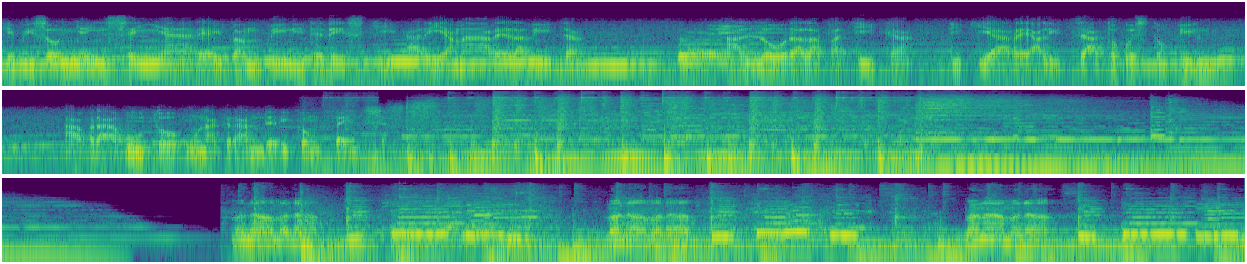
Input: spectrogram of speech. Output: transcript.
che bisogna insegnare ai bambini tedeschi a riamare la vita, allora la fatica di chi ha realizzato questo film avrà avuto una grande ricompensa. Mana mana. Mana mana. Mana mana.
